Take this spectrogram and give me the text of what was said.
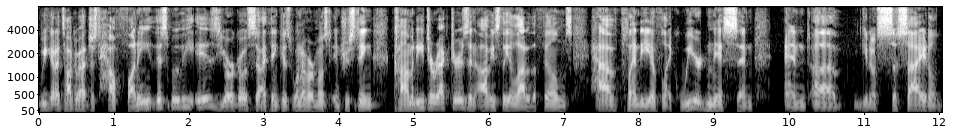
we got to talk about just how funny this movie is. Yorgos, I think, is one of our most interesting comedy directors, and obviously, a lot of the films have plenty of like weirdness and and uh, you know societal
